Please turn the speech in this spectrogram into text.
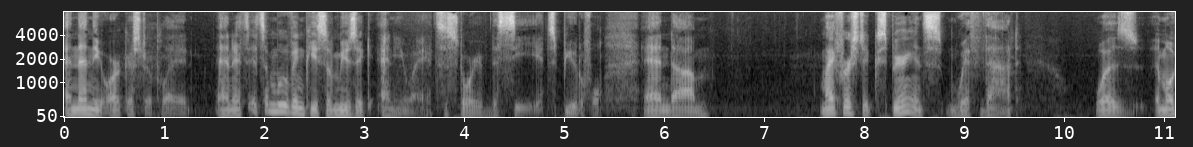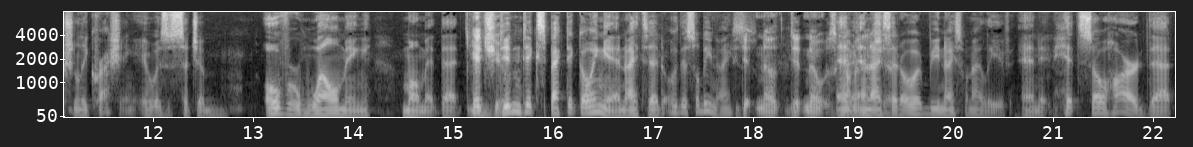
And then the orchestra played. And it's it's a moving piece of music anyway. It's a story of the sea. It's beautiful. And um, my first experience with that was emotionally crushing. It was such a overwhelming moment that Hit you. didn't expect it going in. I said, "Oh, this will be nice." Didn't know didn't know it was and, coming. and I you. said, "Oh, it'd be nice when I leave." And it hit so hard that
